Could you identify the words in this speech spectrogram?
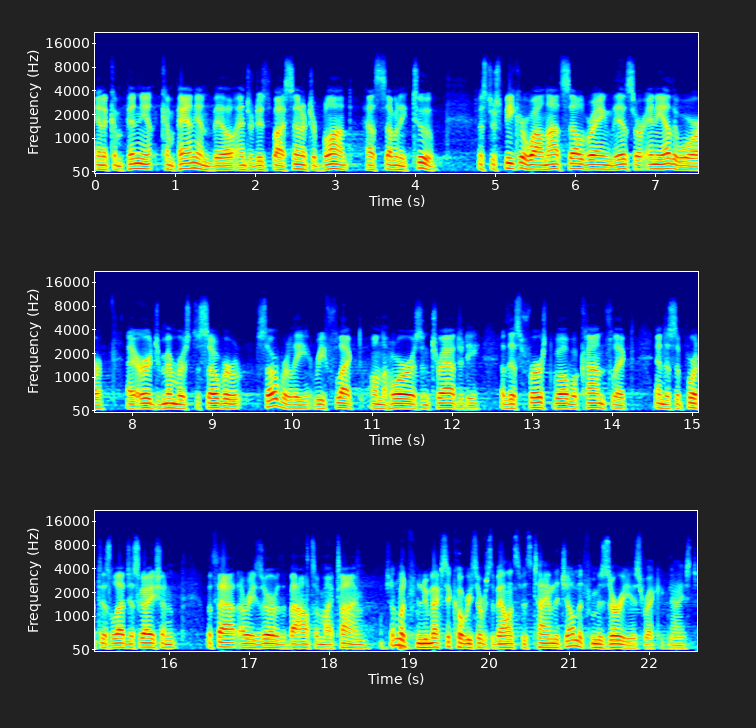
and a companion, companion bill introduced by Senator Blunt has 72. Mr. Speaker, while not celebrating this or any other war, I urge members to sober, soberly reflect on the horrors and tragedy of this first global conflict and to support this legislation. With that, I reserve the balance of my time. The gentleman from New Mexico reserves the balance of his time. The gentleman from Missouri is recognized.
